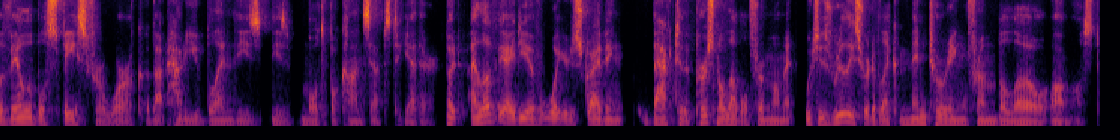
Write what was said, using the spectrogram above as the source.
available space for work about how do you blend these these multiple concepts together. But I love the idea of what you're describing back to the personal level for a moment, which is really sort of like mentoring from below almost,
